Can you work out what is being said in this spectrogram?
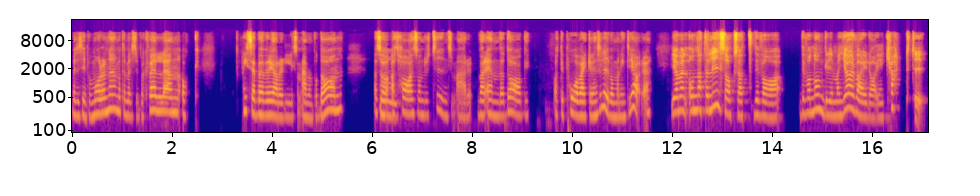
medicin på morgonen, man tar medicin på kvällen och vissa behöver göra det liksom även på dagen. Alltså Mm. att ha en sån rutin som är varenda dag och att det påverkar ens liv om man inte gör det. Ja, men, och Nathalie sa också att det var, det var någon grej man gör varje dag i en kvart typ.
